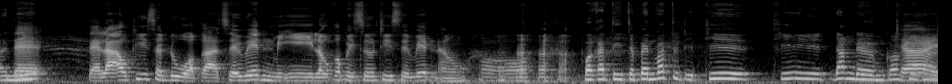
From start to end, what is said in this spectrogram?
อันนี้แต่แต่เราเอาที่สะดวกอะเซเว่นมีเราก็ไปซื้อที่เซเว่นเอา อ๋อปกติจะเป็นวัตถุดิบที่ที่ดั้งเดิมก็คือใช่ ทาง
